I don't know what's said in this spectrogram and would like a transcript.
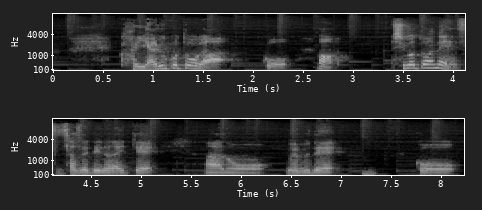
これやることが、こう、まあ、仕事はね、させていただいて、あの、ウェブで、こう、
